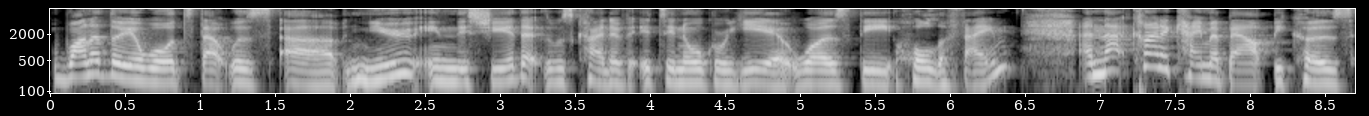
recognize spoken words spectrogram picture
one of the awards that was uh, new in this year, that was kind of its inaugural year, was the Hall of Fame. And that kind of came about because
